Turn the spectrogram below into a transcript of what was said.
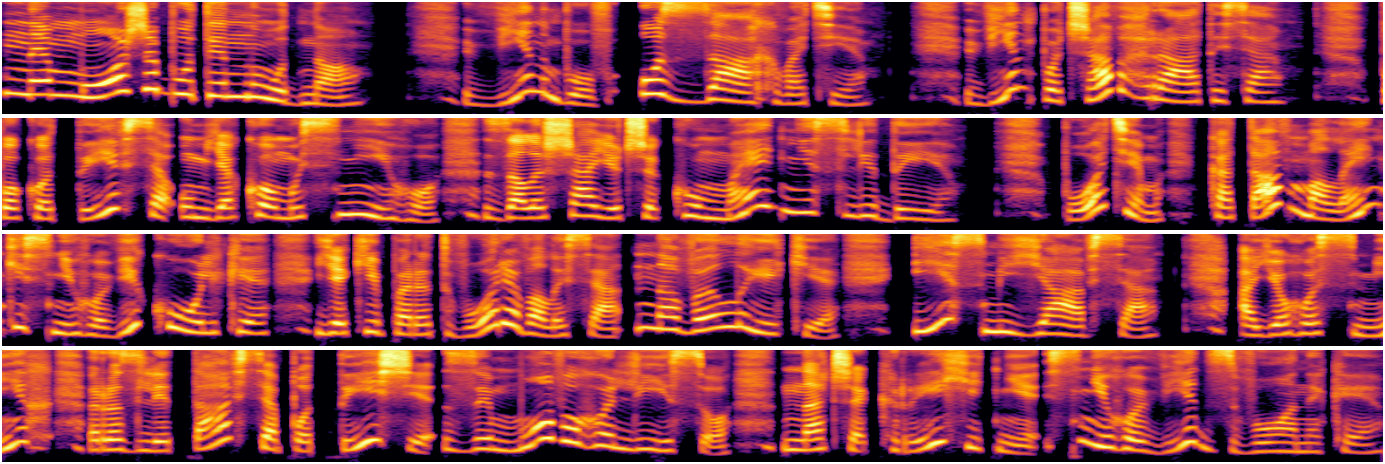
не може бути нудно. Він був у захваті. Він почав гратися, покотився у м'якому снігу, залишаючи кумедні сліди. Потім катав маленькі снігові кульки, які перетворювалися на великі, і сміявся, а його сміх розлітався по тиші зимового лісу, наче крихітні снігові дзвоники.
